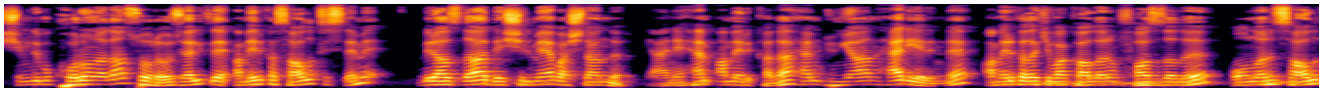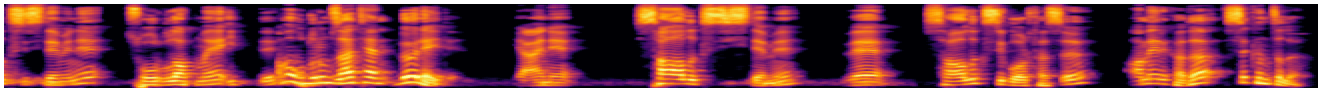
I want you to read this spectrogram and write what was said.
Şimdi bu koronadan sonra özellikle Amerika sağlık sistemi biraz daha deşilmeye başlandı. Yani hem Amerika'da hem dünyanın her yerinde Amerika'daki vakaların fazlalığı onların sağlık sistemini sorgulatmaya itti. Ama bu durum zaten böyleydi. Yani sağlık sistemi ve sağlık sigortası Amerika'da sıkıntılı.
